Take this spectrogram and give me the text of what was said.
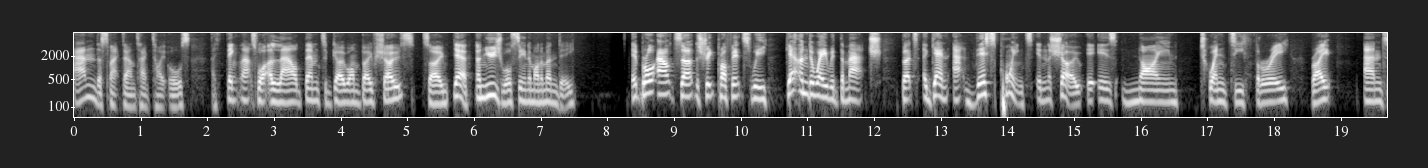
and the SmackDown tag titles, I think that's what allowed them to go on both shows. So, yeah, unusual seeing them on a Monday. It brought out uh, the Street Profits. We get underway with the match. But again, at this point in the show, it is 9.23, right? And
